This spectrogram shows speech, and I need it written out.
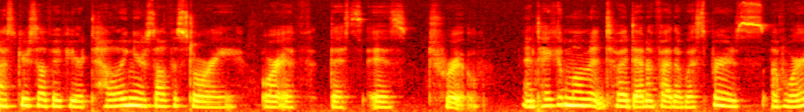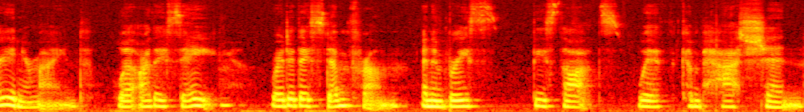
Ask yourself if you're telling yourself a story or if this is true. And take a moment to identify the whispers of worry in your mind. What are they saying? Where do they stem from? And embrace these thoughts with compassion.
